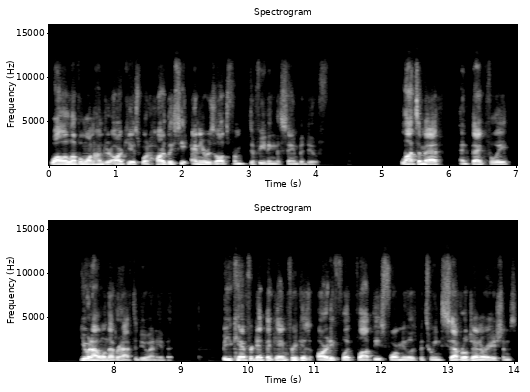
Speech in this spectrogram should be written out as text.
while a level 100 Arceus would hardly see any results from defeating the same Bidoof. Lots of math, and thankfully, you and I will never have to do any of it. But you can't forget that Game Freak has already flip flopped these formulas between several generations.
